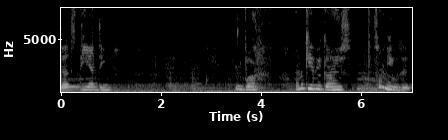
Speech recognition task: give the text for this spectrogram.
That's the ending. But I'm gonna give you guys some music.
